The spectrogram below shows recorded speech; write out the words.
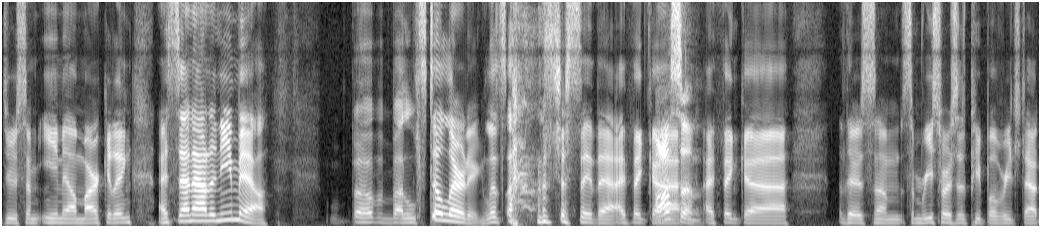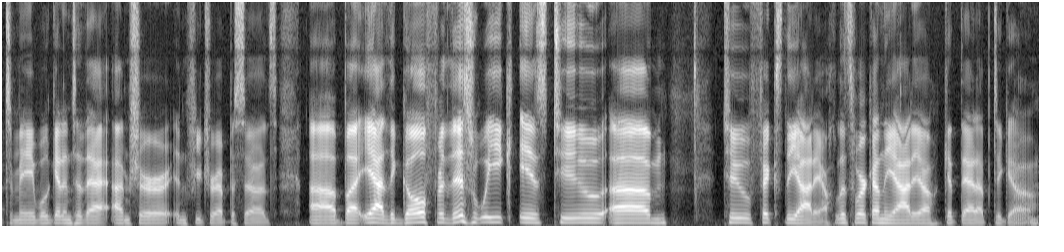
do some email marketing. I sent out an email. Uh, but still learning. Let's let's just say that. I think uh, Awesome. I think uh, there's some some resources people reached out to me. We'll get into that, I'm sure, in future episodes. Uh, but yeah, the goal for this week is to um, to fix the audio. Let's work on the audio, get that up to go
